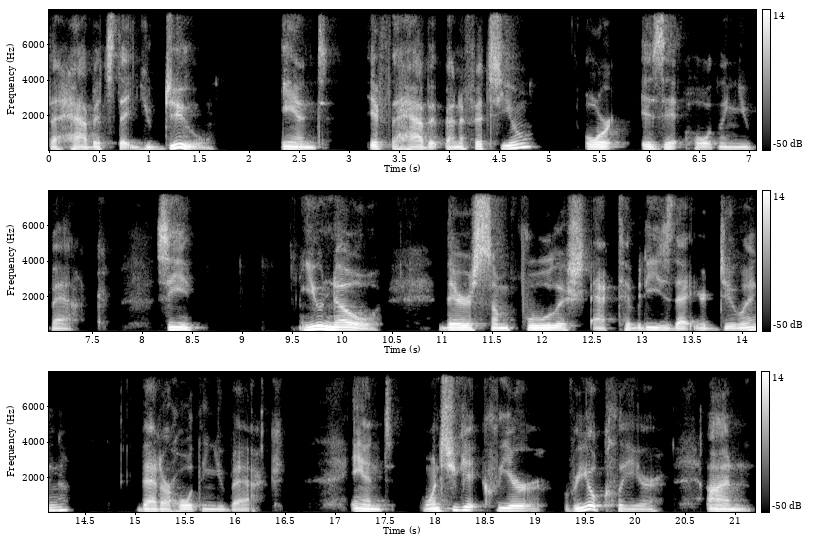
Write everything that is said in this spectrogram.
the habits that you do and if the habit benefits you or is it holding you back? See, you know there's some foolish activities that you're doing that are holding you back. And once you get clear, real clear on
